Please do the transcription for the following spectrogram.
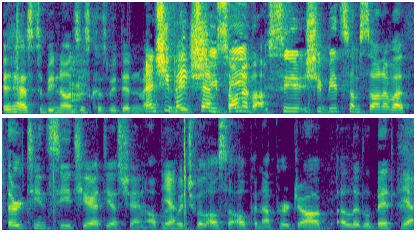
it has to be noticed because we didn't mention And she it. beat Samsonova. beat- She, she beat Samsonova 13 seed here at the Australian Open, Yeah. which will also open up her job a little bit. Yeah.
